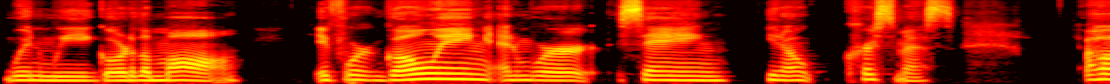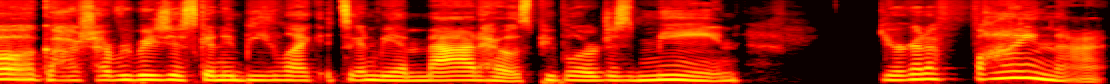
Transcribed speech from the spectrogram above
when we go to the mall. If we're going and we're saying, you know, Christmas, oh gosh, everybody's just going to be like, it's going to be a madhouse. People are just mean. You're going to find that.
